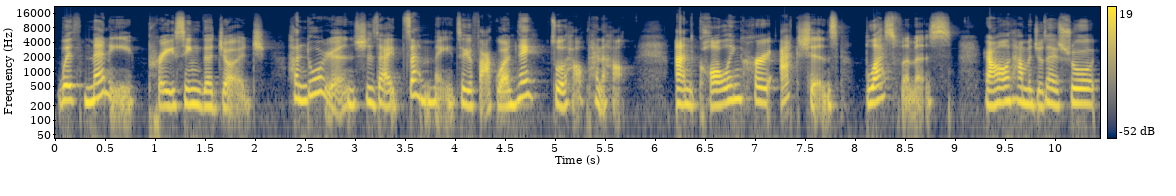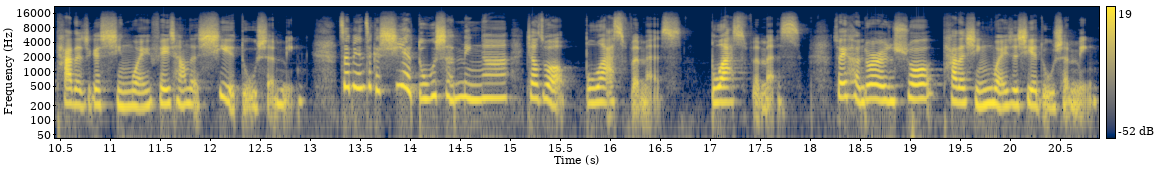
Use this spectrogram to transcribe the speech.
With many praising the judge，很多人是在赞美这个法官，嘿，做得好，判得好，and calling her actions blasphemous，然后他们就在说他的这个行为非常的亵渎神明。这边这个亵渎神明啊，叫做 blasphemous。blasphemous，所以很多人说他的行为是亵渎神明。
